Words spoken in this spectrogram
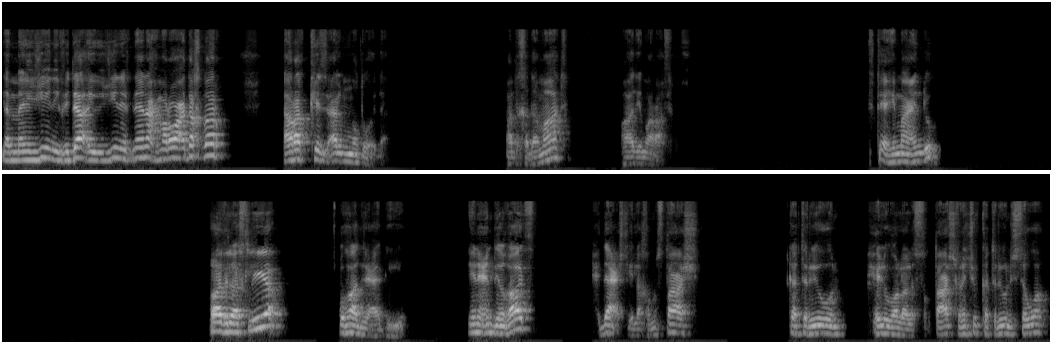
لما يجيني فدائي ويجيني اثنين أحمر وواحد أخضر أركز على الموضوع ده. هذه خدمات وهذه مرافق. افتحي ما عنده. هذه الأصلية وهذه العادية. هنا عندي الغاز 11 إلى 15 كاتريون حلو والله ل 16 خلينا نشوف كاتريون إيش سوى.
